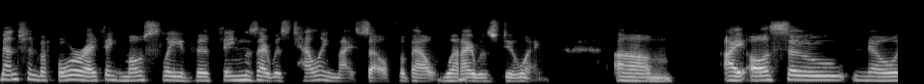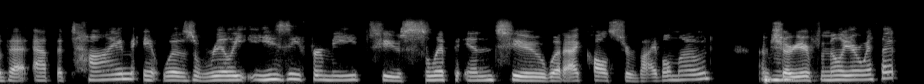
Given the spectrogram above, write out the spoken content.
mentioned before, I think mostly the things I was telling myself about what mm-hmm. I was doing. Um, I also know that at the time it was really easy for me to slip into what I call survival mode. I'm mm-hmm. sure you're familiar with it.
